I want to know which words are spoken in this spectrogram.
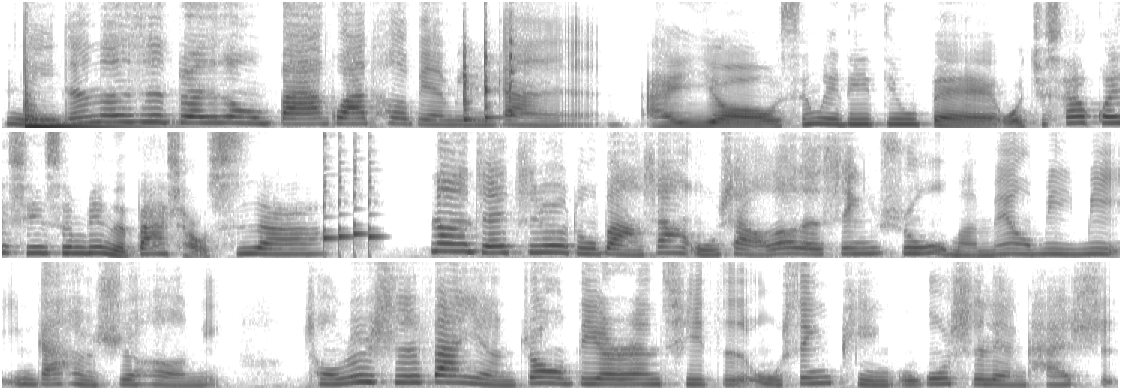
你真的是对这种八卦特别敏感哎！哎呦，身为李丢呗，我就是要关心身边的大小事啊。那这次阅读榜上吴小乐的新书《我们没有秘密》应该很适合你。从律师范衍仲第二任妻子吴新平无故失联开始，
